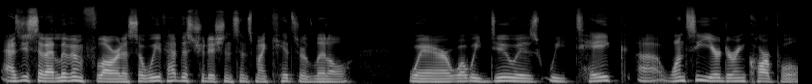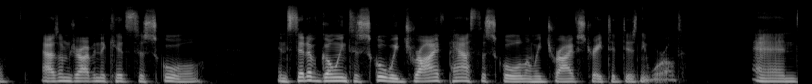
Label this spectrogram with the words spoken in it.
as you said, I live in Florida, so we've had this tradition since my kids are little, where what we do is we take uh, once a year during carpool, as I'm driving the kids to school, instead of going to school, we drive past the school and we drive straight to Disney World. And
